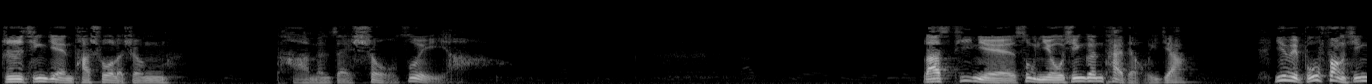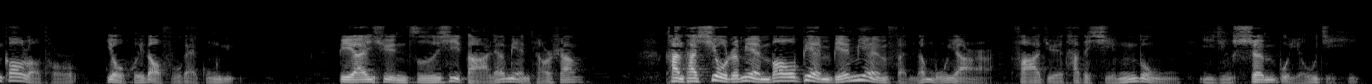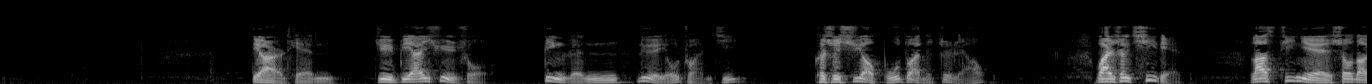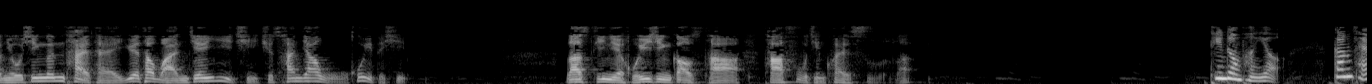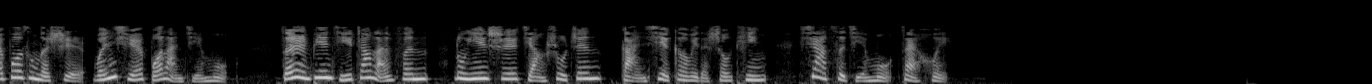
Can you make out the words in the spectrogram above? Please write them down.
只听见他说了声：“他们在受罪呀。”拉斯蒂涅送纽辛根太太回家，因为不放心高老头，又回到福盖公寓。比安逊仔细打量面条商。看他嗅着面包辨别面粉的模样，发觉他的行动已经身不由己。第二天，据毕安逊说，病人略有转机，可是需要不断的治疗。晚上七点，拉斯蒂涅收到纽辛根太太约他晚间一起去参加舞会的信。拉斯蒂涅回信告诉他，他父亲快死了。听众朋友，刚才播送的是文学博览节目，责任编辑张兰芬，录音师蒋树珍，感谢各位的收听，下次节目再会。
